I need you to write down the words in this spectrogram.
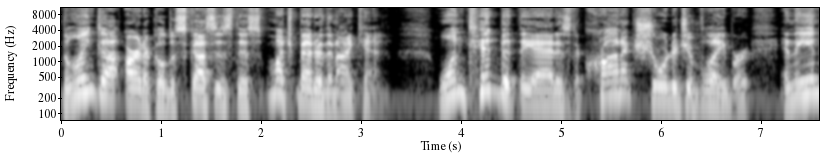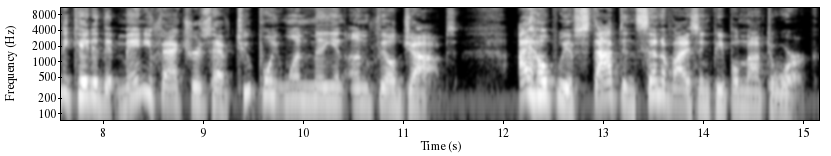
The linked article discusses this much better than I can. One tidbit they add is the chronic shortage of labor, and they indicated that manufacturers have 2.1 million unfilled jobs. I hope we have stopped incentivizing people not to work.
